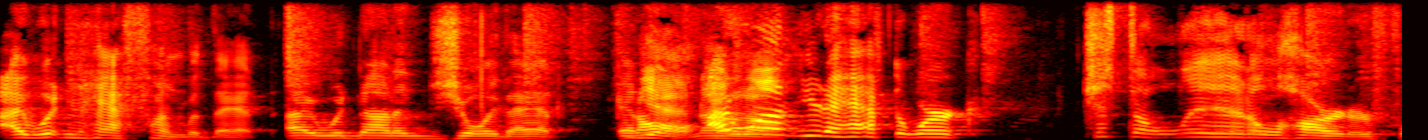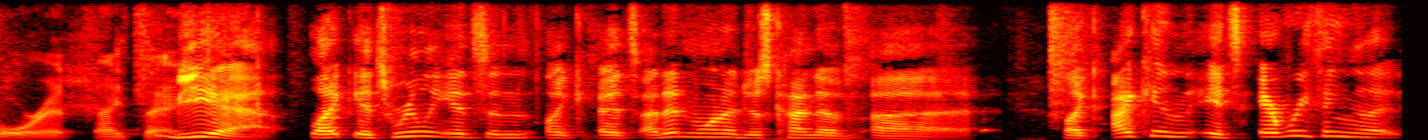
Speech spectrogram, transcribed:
I wouldn't have fun with that. I would not enjoy that at yeah, all. I want all. you to have to work just a little harder for it, I think. Yeah. Like it's really it's in like it's I didn't want to just kind of uh like i can it's everything that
